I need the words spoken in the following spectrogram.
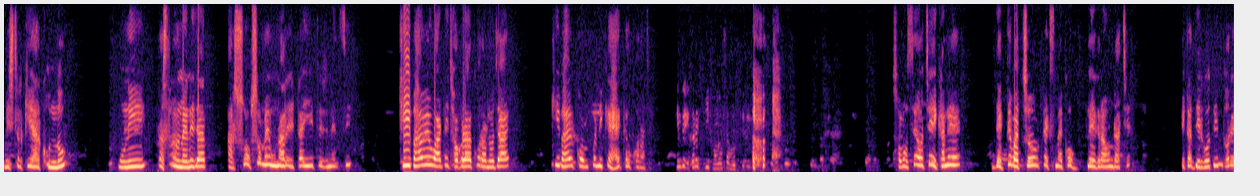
মিস্টার কে আর কুন্দু। উনি পার্সোনাল ম্যানেজার আর সবসময় উনার এটাই টেন্ডেন্সি কীভাবে ওয়ার্ডে ঝগড়া করানো যায় কীভাবে কোম্পানিকে হ্যাকেল করা যায়। কিন্তু এখানে কি সমস্যা হচ্ছে? সমস্যা হচ্ছে এখানে দেখতে পাচ্ছ টেক্সম্যাকো প্লেগ্রাউন্ড আছে। এটা দীর্ঘদিন ধরে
